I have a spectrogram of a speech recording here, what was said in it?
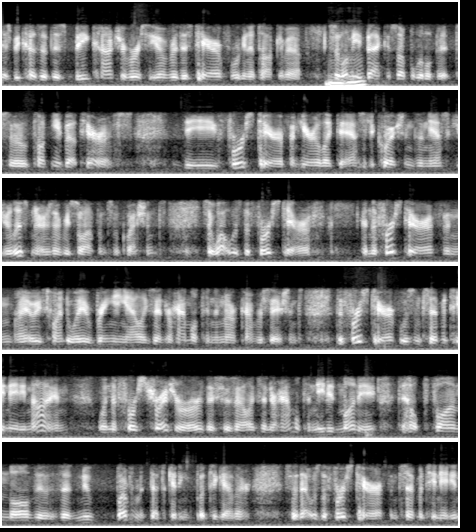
is because of this big controversy over this tariff we're going to talk about. So mm-hmm. let me mm-hmm. back us up a little bit. So talking about tariffs the first tariff, and here I'd like to ask you questions and ask your listeners every so often some questions. So, what was the first tariff? And the first tariff, and I always find a way of bringing Alexander Hamilton in our conversations. The first tariff was in 1789 when the first treasurer, this is Alexander Hamilton, needed money to help fund all the, the new government that's getting put together. So that was the first tariff in 1789.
